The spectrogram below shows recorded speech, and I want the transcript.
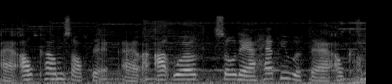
uh, outcomes of the uh, artwork. So they are happy with their outcome.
